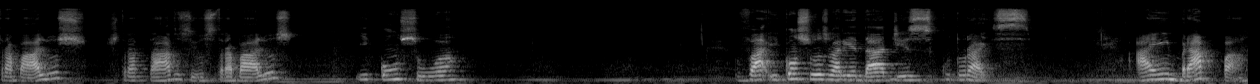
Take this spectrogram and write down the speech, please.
trabalhos, os tratados e os trabalhos e com sua e com suas variedades culturais. A Embrapa,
